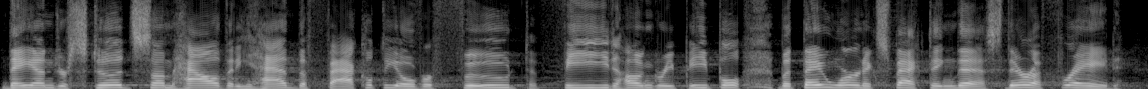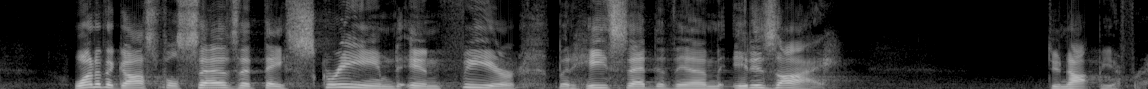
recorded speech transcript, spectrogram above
They understood somehow that he had the faculty over food to feed hungry people, but they weren't expecting this. They're afraid. One of the Gospels says that they screamed in fear, but he said to them, It is I. Do not be afraid.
